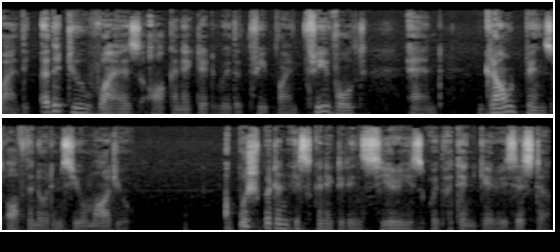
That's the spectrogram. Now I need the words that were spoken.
while the other two wires are connected with the 3.3 volt and ground pins of the Node MCU module. A push button is connected in series with a 10k resistor.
